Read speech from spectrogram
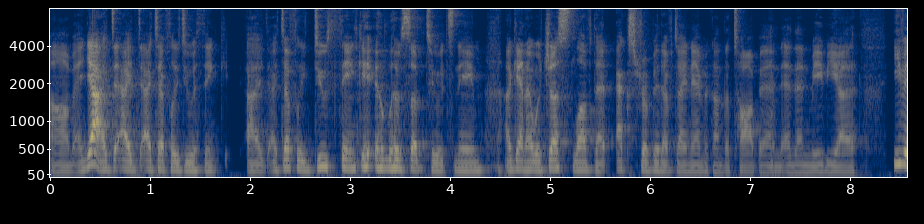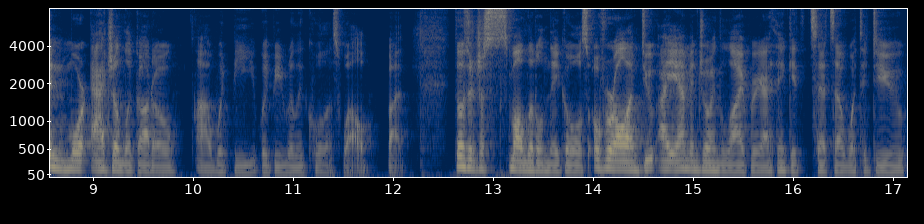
Um, and yeah, I, definitely do think I, I, definitely do think it lives up to its name. Again, I would just love that extra bit of dynamic on the top end, and then maybe a even more agile legato uh, would be would be really cool as well. But those are just small little niggles. Overall, I'm do I am enjoying the library. I think it sets out what to do,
